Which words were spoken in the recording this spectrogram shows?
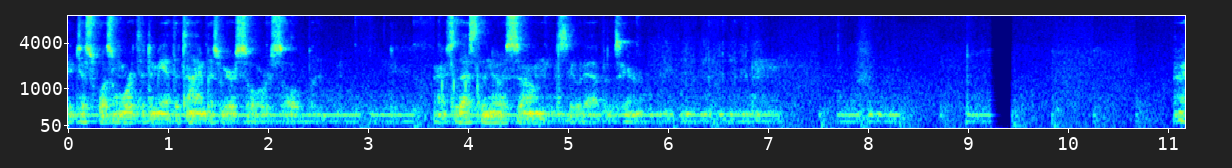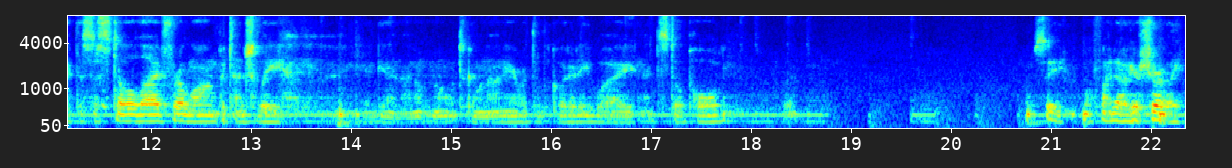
it just wasn't worth it to me at the time because we were so oversold. But, all right, so that's the newest zone. Let's see what happens here. All right, this is still alive for a long, potentially. Again, I don't know what's going on here with the liquidity, why it's still pulled. But we'll see. We'll find out here shortly.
